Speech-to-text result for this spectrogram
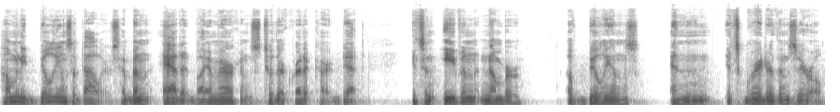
how many billions of dollars have been added by Americans to their credit card debt? It's an even number of billions, and it's greater than zero.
